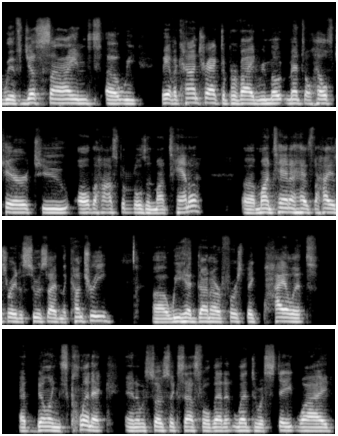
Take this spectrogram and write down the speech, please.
we've just signed, we, we have a contract to provide remote mental health care to all the hospitals in Montana. Montana has the highest rate of suicide in the country. we had done our first big pilot at Billings Clinic, and it was so successful that it led to a statewide,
